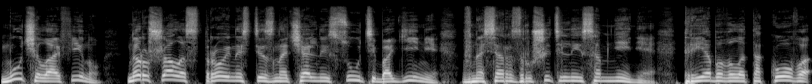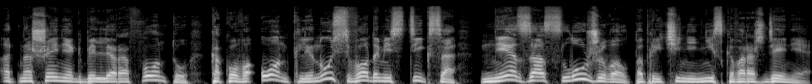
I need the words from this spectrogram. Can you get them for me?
мучила Афину, нарушала стройность изначальной сути богини, внося разрушительные сомнения, требовала такого отношения к Беллерафонту, какого он, клянусь водами Стикса, не заслуживал по причине низкого рождения.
